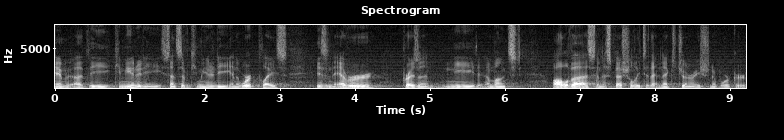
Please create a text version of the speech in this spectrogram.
um, uh, the community, sense of community in the workplace is an ever present need amongst all of us, and especially to that next generation of worker.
